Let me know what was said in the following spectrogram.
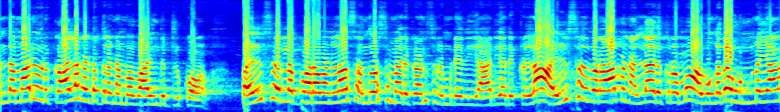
அந்த மாதிரி ஒரு காலகட்டத்தில் நம்ம வாழ்ந்துட்டு இருக்கோம். பல்சர்ல சந்தோஷமாக இருக்கான்னு சொல்ல முடியாது. யார் யாருக்கெல்லாம் அல்சர் வராமல் நல்லா இருக்கிறோமோ அவங்க தான் உண்மையான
